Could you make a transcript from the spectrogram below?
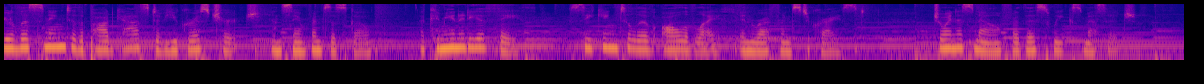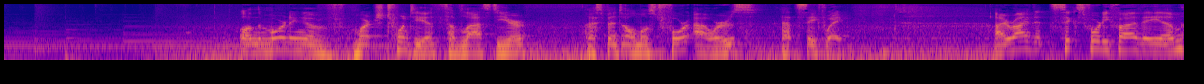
You're listening to the podcast of Eucharist Church in San Francisco, a community of faith seeking to live all of life in reference to Christ. Join us now for this week's message. On the morning of March 20th of last year, I spent almost 4 hours at Safeway. I arrived at 6:45 a.m.,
